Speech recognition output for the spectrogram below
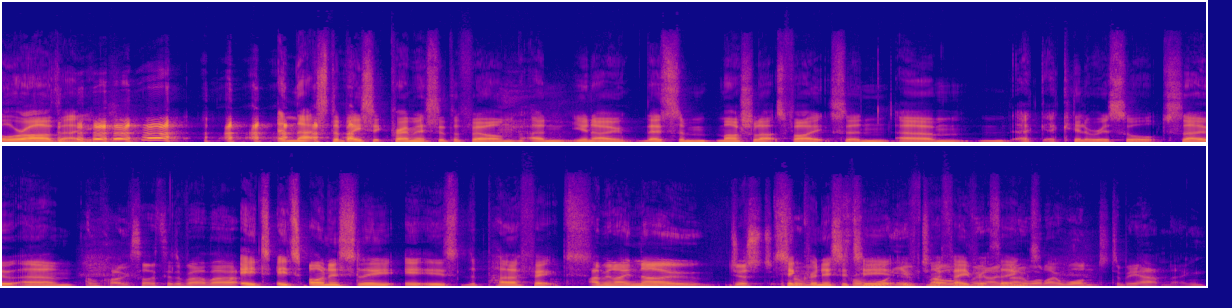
or are they? and that's the basic premise of the film. And you know, there's some martial arts fights and um, a, a killer is sought. So um, I'm quite excited about that it's it's honestly it is the perfect. I mean, I know just Synchronicity from, what of my told favourite me, I know what I want to be happening.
